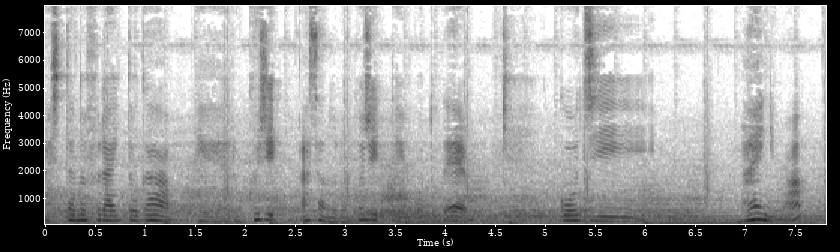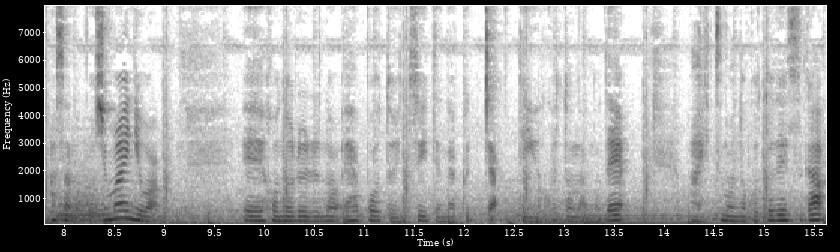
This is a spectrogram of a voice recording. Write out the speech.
明日のフライトが、えー、6時朝の6時っていうことで5時前には朝の5時前には、えー、ホノルルのエアポートに着いてなくっちゃっていうことなので、まあ、いつものことですが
